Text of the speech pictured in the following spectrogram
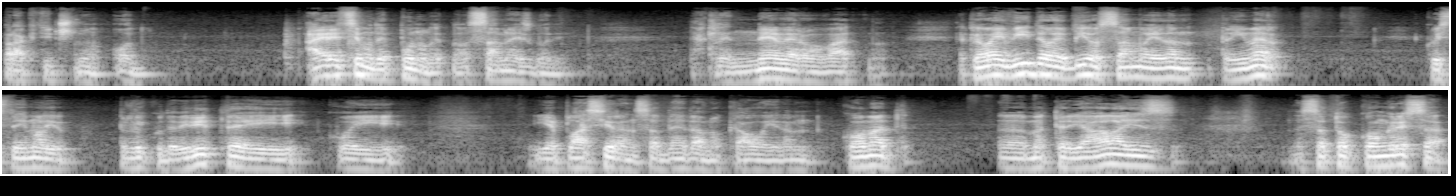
praktično od, aj recimo da je punoletna, 18 godina. Dakle, neverovatno. Dakle, ovaj video je bio samo jedan primer koji ste imali priliku da vidite i koji je plasiran sad nedavno kao jedan komad e, materijala iz sa tog kongresa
